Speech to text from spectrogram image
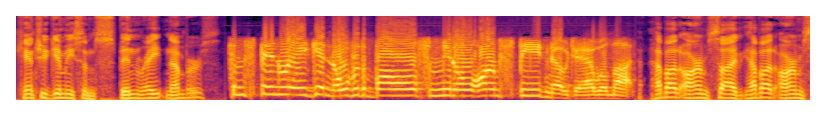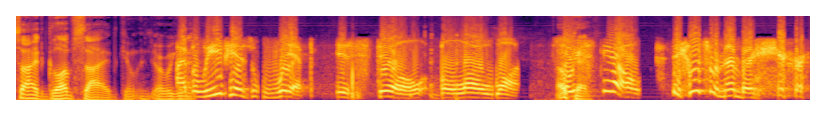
Can't you give me some spin rate numbers? Some spin rate, getting over the ball, some you know arm speed. No, Jay, I will not. How about arm side? How about arm side, glove side? Are we? Gonna... I believe his whip is still below one. So okay. he's, know, let's remember here,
